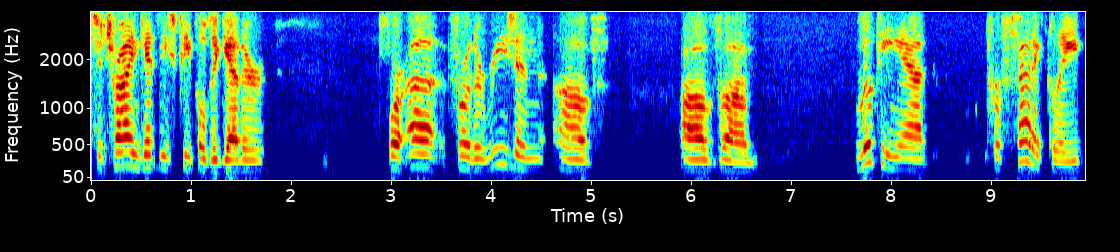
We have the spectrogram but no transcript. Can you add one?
to try and get these people together for uh for the reason of of um looking at prophetically,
